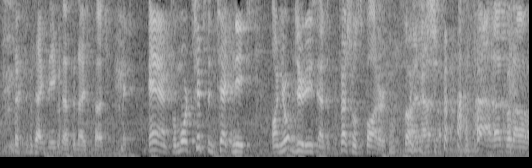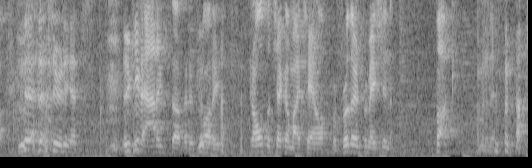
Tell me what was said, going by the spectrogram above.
Tips and techniques. That's a nice touch. and for more tips and techniques on your duties as a professional spotter. Sorry, that's, that's, that's phenomenal. That's a duty. You keep adding stuff and it's funny. You can also check out my channel for further information. Fuck. I'm gonna nail.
